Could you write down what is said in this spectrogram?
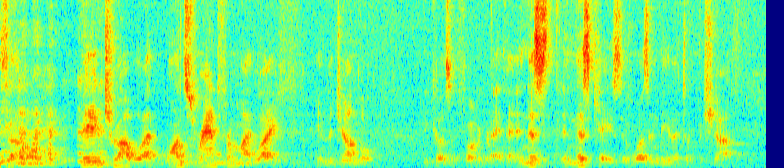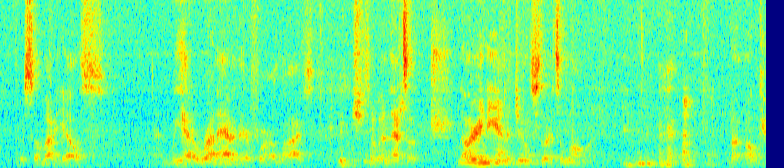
So, big trouble. I once ran from my life in the jungle because of photograph. And in this, in this case, it wasn't me that took the shot. It was somebody else. And we had to run out of there for our lives. So, and that's a, another Indiana Jones story, it's a long one. But, okay,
